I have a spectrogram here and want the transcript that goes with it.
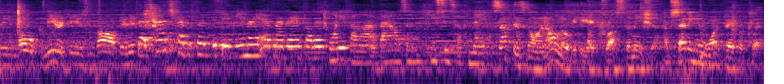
The whole community is involved in it. The attached paperclip is in memory of my grandfather. 25,000 pieces of mail. Something's going on over here. Across the nation. I'm sending you one paper clip.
